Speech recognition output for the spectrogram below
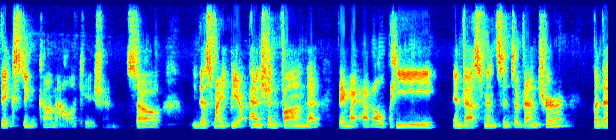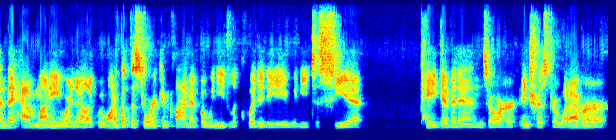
fixed income allocation. So this might be a pension fund that they might have LP investments into venture, but then they have money where they're like, we want to put this to work in climate, but we need liquidity. We need to see it pay dividends or interest or whatever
